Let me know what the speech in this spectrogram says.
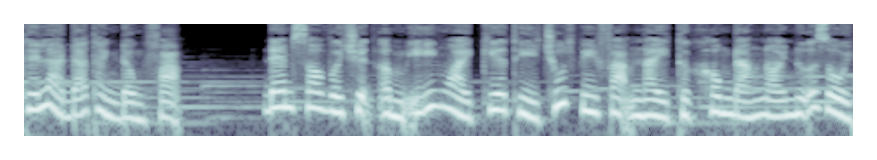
thế là đã thành đồng phạm. Đem so với chuyện ẩm ý ngoài kia thì chút vi phạm này thực không đáng nói nữa rồi.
